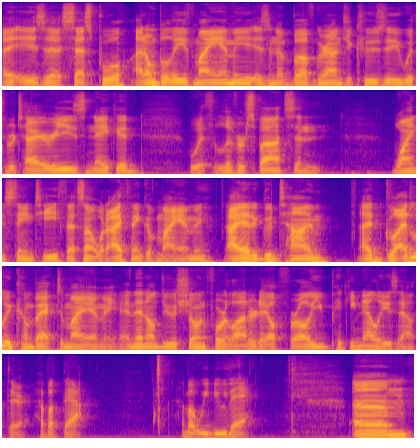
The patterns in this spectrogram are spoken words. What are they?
is a cesspool. I don't believe Miami is an above ground jacuzzi with retirees naked, with liver spots and wine stained teeth. That's not what I think of Miami. I had a good time. I'd gladly come back to Miami, and then I'll do a show in Fort Lauderdale for all you picky Nellies out there. How about that? How about we do that? Um,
